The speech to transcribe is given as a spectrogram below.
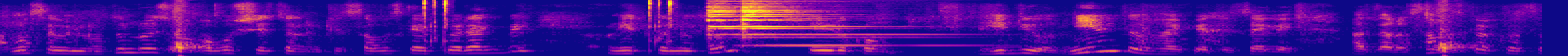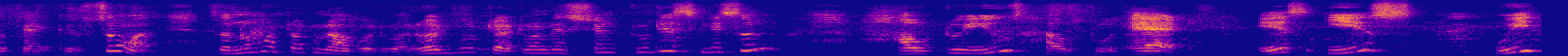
আমার চ্যানেল নতুন রয়েছে, অবশ্যই চ্যানেলটি সাবস্ক্রাইব করে রাখবে। নিত্য নতুন এইরকম ভিডিও নিয়মিতভাবে পেতে চাইলে, আর যারা সাবস্ক্রাইব করছ thank you so much so no more talk now go to our what book to understand today's lesson how to use how to add S es with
